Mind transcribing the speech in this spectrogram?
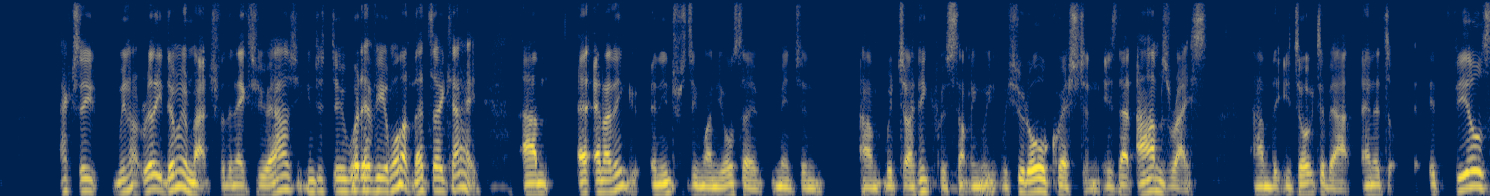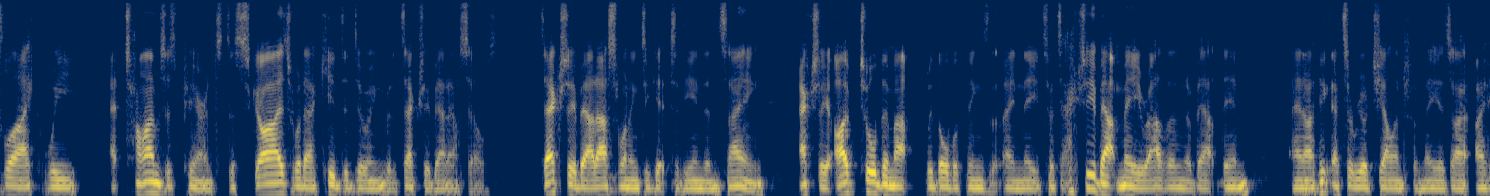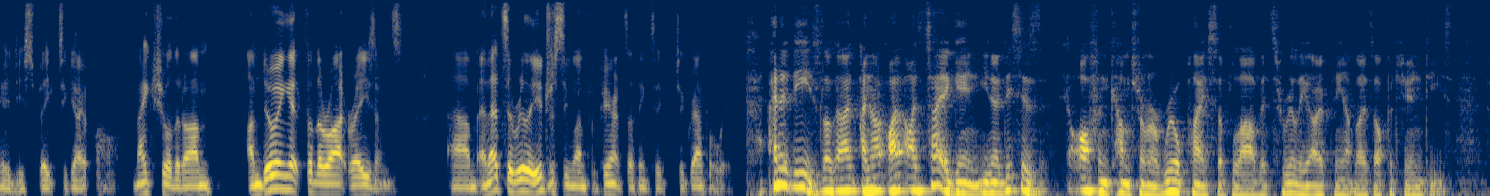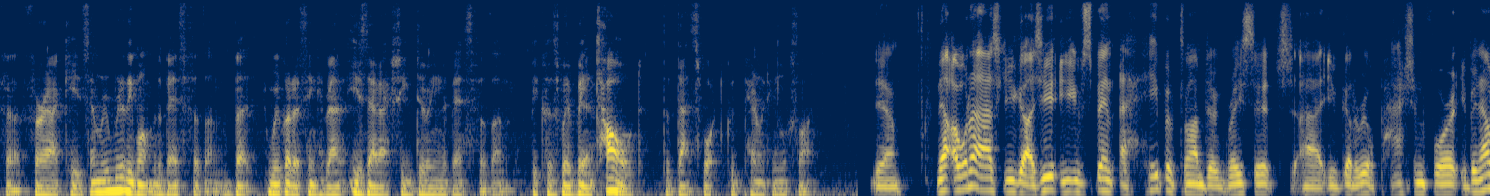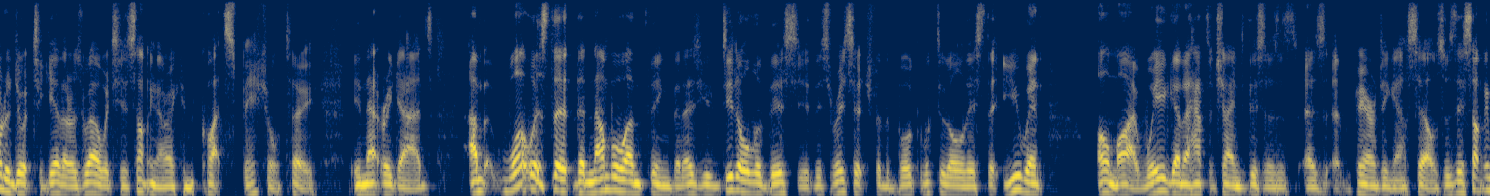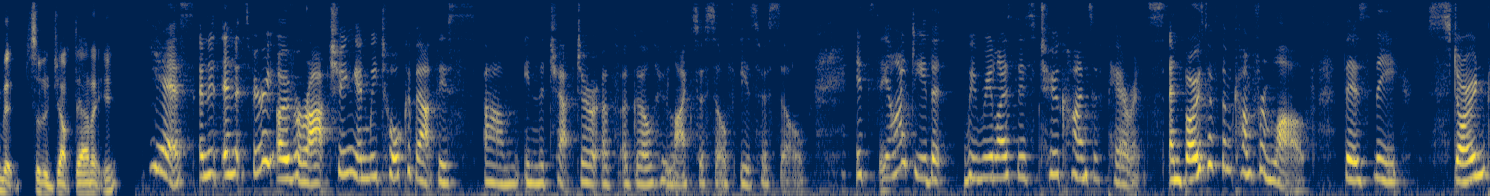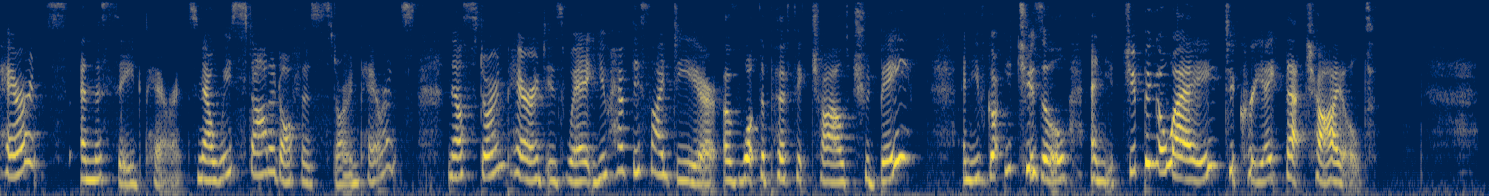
actually we're not really doing much for the next few hours. You can just do whatever you want. That's okay. Um, and I think an interesting one you also mentioned, um, which I think was something we, we should all question, is that arms race um, that you talked about. And it's it feels like we at times as parents disguise what our kids are doing, but it's actually about ourselves. It's actually about us wanting to get to the end and saying, actually, I've tooled them up with all the things that they need. So it's actually about me rather than about them. And I think that's a real challenge for me as I, I heard you speak to go, oh, make sure that I'm I'm doing it for the right reasons. Um, and that's a really interesting one for parents, I think, to, to grapple with. And it is. Look, I, and I, I'd say again, you know, this is often comes from a real place of love. It's really opening up those opportunities for, for our kids, and we really want the best for them. But we've got to think about is that actually doing the best for them? Because we've been yeah. told that that's what good parenting looks like. Yeah. Now, I want to ask you guys you, you've spent a heap of time doing research. Uh, you've got a real passion for it. You've been able to do it together as well, which is something I reckon quite special too in that regards. Um, what was the the number one thing that as you did all of this, you, this research for the book, looked at all this, that you went, oh my, we're going to have to change this as as parenting ourselves. Was there something that sort of jumped out at you? Yes, and it, and it's very overarching, and we talk about this um, in the chapter of a girl who likes herself is herself. It's the idea that we realize there's two kinds of parents, and both of them come from love. There's the stone parents and the seed parents. Now, we started off as stone parents. Now, stone parent is where you have this idea of what the perfect child should be, and you've got your chisel and you're chipping away to create that child.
